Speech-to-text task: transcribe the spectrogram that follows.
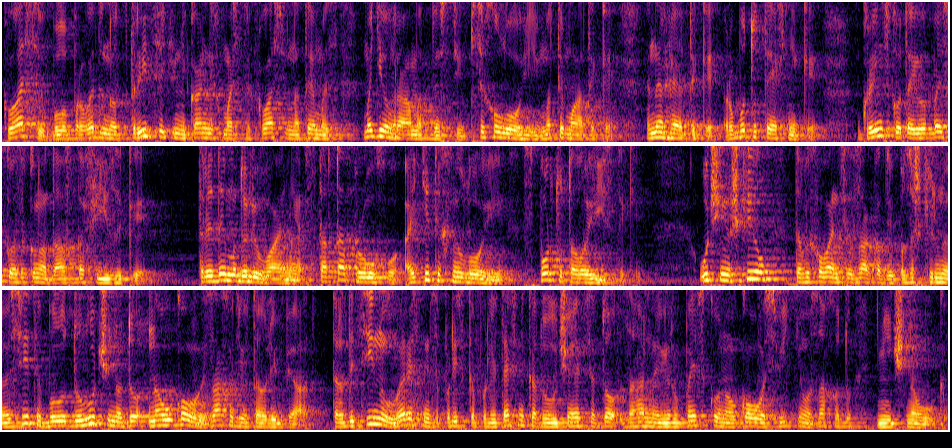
класів було проведено 30 унікальних майстер-класів на теми з медіаграмотності, психології, математики, енергетики, робототехніки, українського та європейського законодавства, фізики, 3D-моделювання, стартап руху, IT-технології, спорту та логістики. Учнів шкіл та вихованців закладів позашкільної освіти було долучено до наукових заходів та олімпіад. Традиційно у вересні Запорізька політехніка долучається до загальноєвропейського науково-освітнього заходу Ніч науки.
